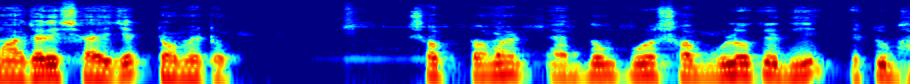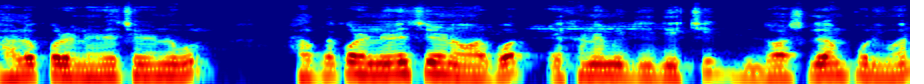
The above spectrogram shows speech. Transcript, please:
মাঝারি সাইজের টমেটো। সব টমেটো একদম পুরো সবগুলোকে দিয়ে একটু ভালো করে নেড়ে চেড়ে নেব। হালকা করে নেড়ে চেড়ে নেওয়ার পর এখানে আমি দিয়ে দিচ্ছি দশ গ্রাম পরিমাণ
